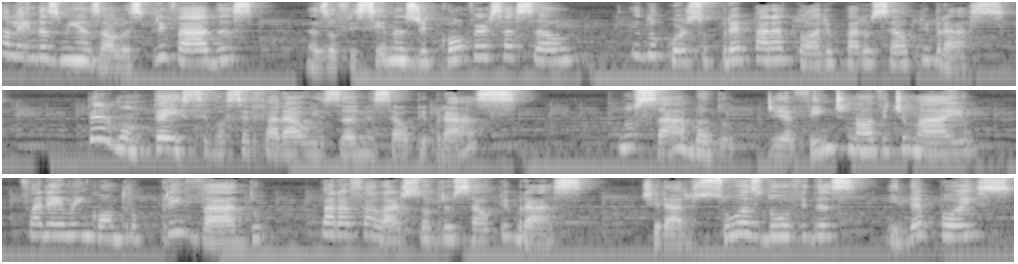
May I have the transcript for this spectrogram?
além das minhas aulas privadas, das oficinas de conversação e do curso preparatório para o CELP-BRAS. Perguntei se você fará o exame CELP-BRAS? No sábado, dia 29 de maio, farei um encontro privado para falar sobre o CELP-BRAS, tirar suas dúvidas e depois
